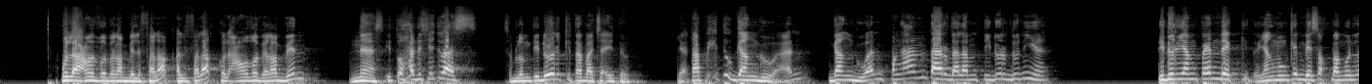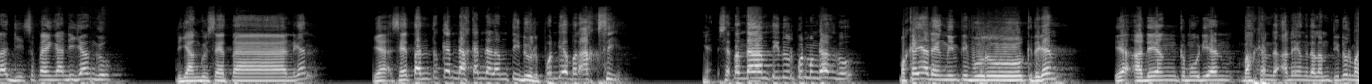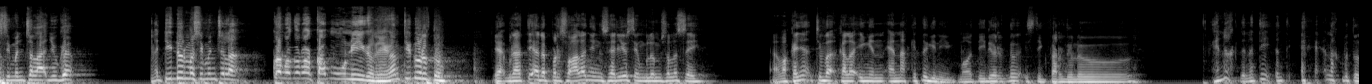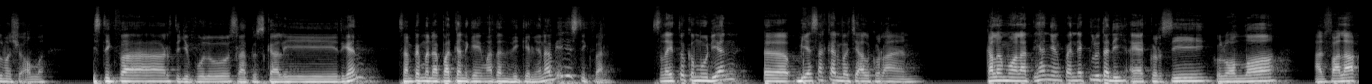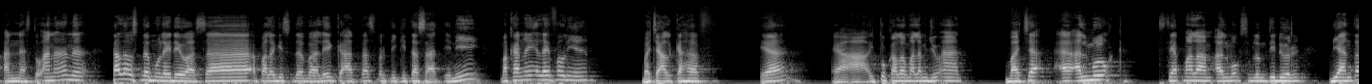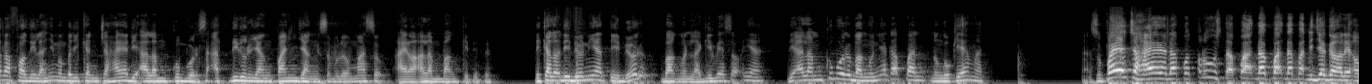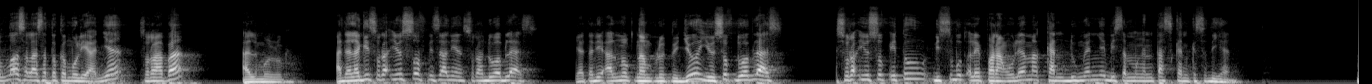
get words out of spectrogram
Qul a'udzu birabbil falaq, al-falaq, qul a'udzu birabbin nas. Itu hadisnya jelas. Sebelum tidur kita baca itu. Ya, tapi itu gangguan, gangguan pengantar dalam tidur dunia. Tidur yang pendek gitu, yang mungkin besok bangun lagi supaya nggak diganggu. Diganggu setan kan? Ya, setan itu kan bahkan dalam tidur pun dia beraksi. Ya, setan dalam tidur pun mengganggu. Makanya ada yang mimpi buruk gitu kan? Ya, ada yang kemudian bahkan ada yang dalam tidur masih mencela juga. Nah, tidur masih mencela. Gara-gara kamu nih katanya kan tidur tuh. Ya, berarti ada persoalan yang serius yang belum selesai. Nah, makanya coba kalau ingin enak itu gini, mau tidur tuh istighfar dulu. Enak tuh nanti, nanti enak betul Masya Allah. Istighfar 70, 100 kali, gitu kan? Sampai mendapatkan kenikmatan zikirnya. Nabi aja istighfar. Setelah itu kemudian e, biasakan baca Al-Quran. Kalau mau latihan yang pendek dulu tadi, ayat kursi, kulu Allah, Al-Falaq, An-Nas, itu anak-anak. Kalau sudah mulai dewasa, apalagi sudah balik ke atas seperti kita saat ini, maka naik levelnya. Baca Al-Kahf, ya. Ya, itu kalau malam Jumat. Baca uh, Al-Mulk, setiap malam Al-Mulk sebelum tidur. Di antara fadilahnya memberikan cahaya di alam kubur saat tidur yang panjang sebelum masuk alam bangkit itu. Jadi kalau di dunia tidur, bangun lagi besoknya. Di alam kubur bangunnya kapan? Nunggu kiamat. Nah, supaya cahaya dapat terus dapat dapat dapat dijaga oleh Allah salah satu kemuliaannya surah apa? Al-Mulk. Ada lagi surah Yusuf misalnya surah 12. Ya tadi Al-Mulk 67, Yusuf 12. Surah Yusuf itu disebut oleh para ulama kandungannya bisa mengentaskan kesedihan.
